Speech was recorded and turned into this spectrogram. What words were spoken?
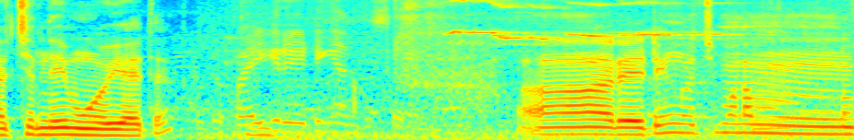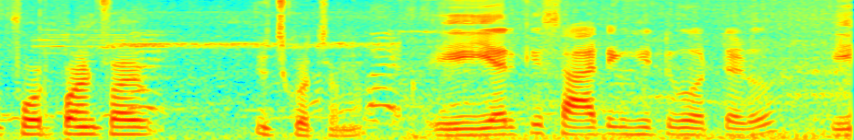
నచ్చింది ఈ మూవీ అయితే. రేటింగ్ వచ్చి మనం ఫోర్ పాయింట్ ఫైవ్ ఇచ్చుకోవచ్చాము ఈ ఇయర్కి స్టార్టింగ్ హిట్ కొట్టాడు. ఈ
